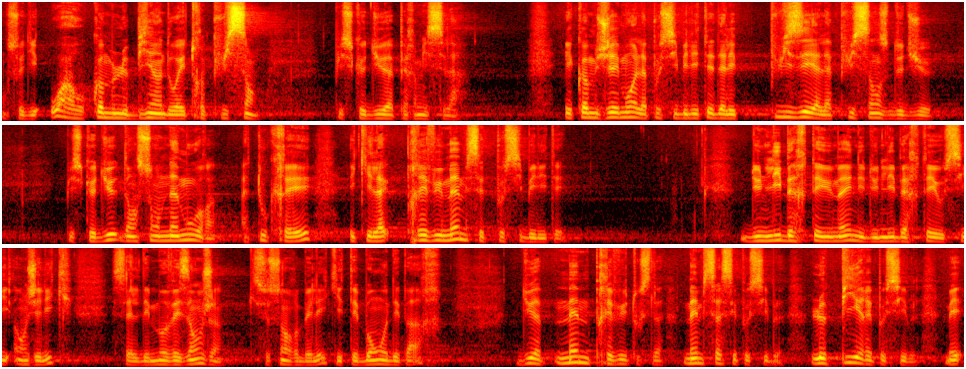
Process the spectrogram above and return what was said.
on se dit Waouh, comme le bien doit être puissant puisque Dieu a permis cela. Et comme j'ai, moi, la possibilité d'aller puiser à la puissance de Dieu, puisque Dieu, dans son amour, a tout créé et qu'il a prévu même cette possibilité d'une liberté humaine et d'une liberté aussi angélique, celle des mauvais anges qui se sont rebellés, qui étaient bons au départ. Dieu a même prévu tout cela. Même ça, c'est possible. Le pire est possible. Mais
